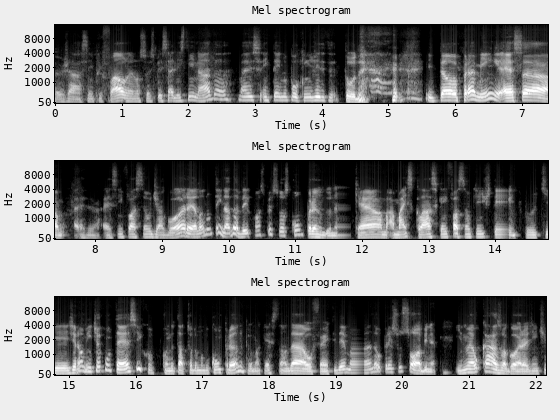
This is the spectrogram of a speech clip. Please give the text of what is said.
eu já sempre falo, eu não sou especialista em nada, mas entendo um pouquinho de tudo. então, para mim, essa, essa inflação de agora, ela não tem nada a ver com as pessoas comprando, né? Que é a, mais clássica inflação que a gente tem. Porque geralmente acontece quando tá todo mundo comprando, por uma questão da oferta e demanda, o preço sobe, né? E não é o caso agora. A gente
